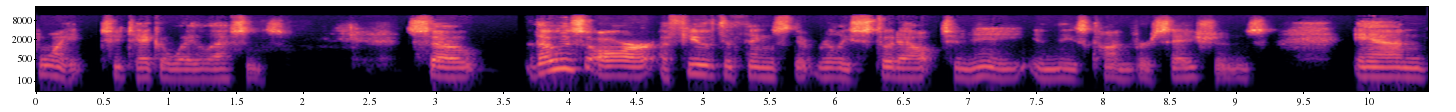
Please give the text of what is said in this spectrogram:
point to take away lessons. So those are a few of the things that really stood out to me in these conversations. And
